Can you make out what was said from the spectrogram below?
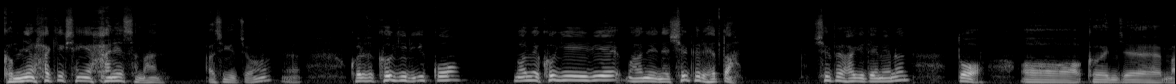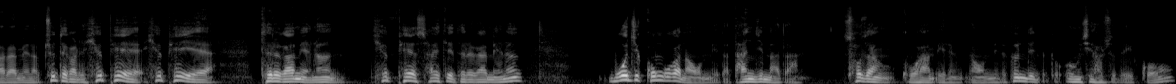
금년 합격생에 한해서만. 아시겠죠? 예. 그래서 그 길이 있고, 만약에 그 길에 만약에 실패를 했다. 실패를 하게 되면은 또 어, 그 이제 말하면 주택관리 협회, 협회에 들어가면은 협회 사이트에 들어가면은 모집 공고가 나옵니다. 단지마다. 소장 구함 이런 나옵니다. 그런데 또 응시할 수도 있고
